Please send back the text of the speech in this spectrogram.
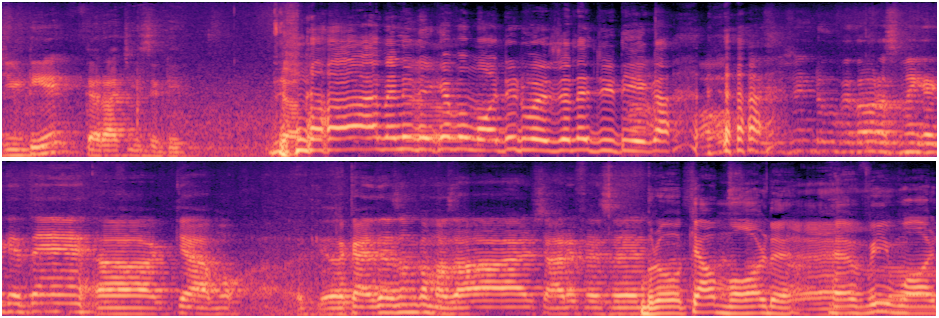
G T A Karachi city हाँ, मैंने देखा वो मॉडेड वर्जन है जीटीए का। और PlayStation 2 पे था और उसमें क्या कहते हैं क्या कायदे आज़म का मजार शार फैसल ब्रो क्या मॉड है? Heavy mod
